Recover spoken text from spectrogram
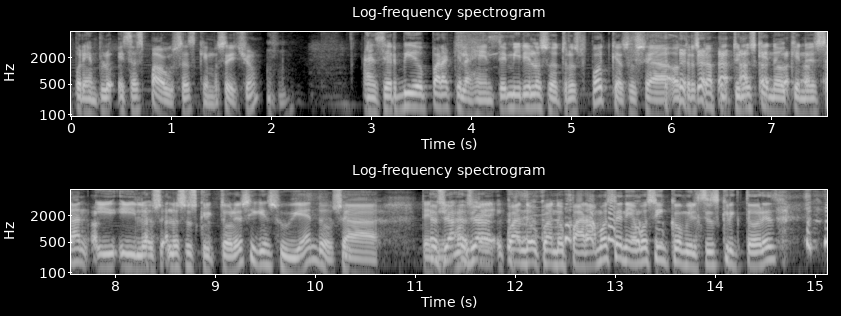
por ejemplo, esas pausas que hemos hecho han servido para que la gente mire los otros podcasts, o sea, otros capítulos que no, que no están. Y, y los, los suscriptores siguen subiendo. O sea, O sea, teníamos, o sea- cuando, cuando paramos teníamos 5 mil suscriptores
